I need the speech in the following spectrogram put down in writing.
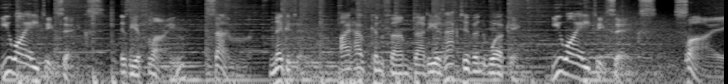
UI86. Is he offline? Sam. Negative. I have confirmed that he is active and working. UI86. Sigh.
